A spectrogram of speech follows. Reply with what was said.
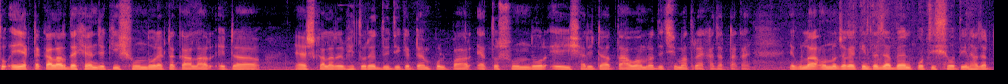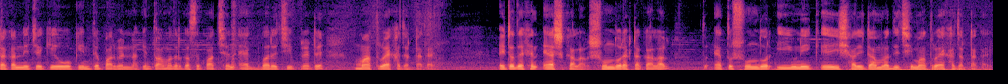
তো এই একটা কালার দেখেন যে কি সুন্দর একটা কালার, এটা অ্যাশ কালারের ভিতরে দুই দিকে টেম্পল পার, এত সুন্দর এই শাড়িটা, তাও আমরা দিচ্ছি মাত্র এক হাজার টাকায়। এগুলা অন্য জায়গায় কিনতে যাবেন, পঁচিশশো তিন হাজার টাকার নিচে কেউ কিনতে পারবেন না। কিন্তু আমাদের কাছে পাচ্ছেন একবারে চিপ রেটে মাত্র এক হাজার টাকায়। এটা দেখেন অ্যাশ কালার সুন্দর একটা কালার তো এত সুন্দর ইউনিক এই শাড়িটা আমরা দিচ্ছি মাত্র এক হাজার টাকায়।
